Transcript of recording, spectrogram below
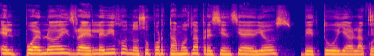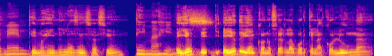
el pueblo de Israel le dijo, no soportamos la presencia de Dios, ve tú y habla con él. ¿Te imaginas la sensación? ¿Te imaginas? Ellos, de- ellos debían conocerla porque la columna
